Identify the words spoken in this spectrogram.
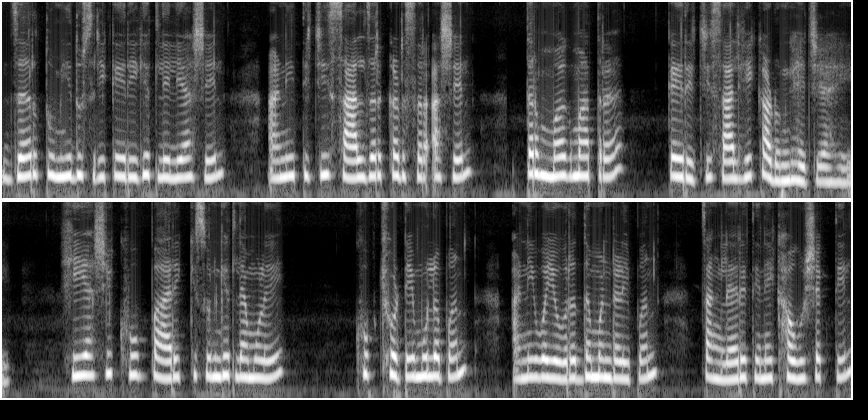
जर तुम्ही दुसरी कैरी घेतलेली असेल आणि तिची साल जर कडसर असेल तर मग मात्र कैरीची साल ही काढून घ्यायची आहे. ही अशी खूप बारीक किसून घेतल्यामुळे खूप छोटे मुलं पण आणि वयोवृद्ध मंडळी पण चांगल्या रीतीने खाऊ शकतील.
